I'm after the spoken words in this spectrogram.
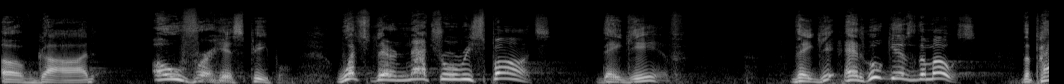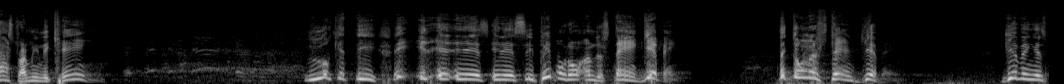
of God over his people. What's their natural response? They give. They give. And who gives the most? The pastor, I mean the king. Look at the, it, it, it is, it is, see, people don't understand giving. They don't understand giving. Giving is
